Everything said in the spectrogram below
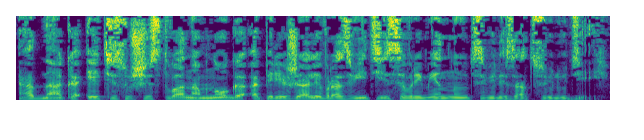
Однако эти существа намного опережали в развитии современную цивилизацию людей.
